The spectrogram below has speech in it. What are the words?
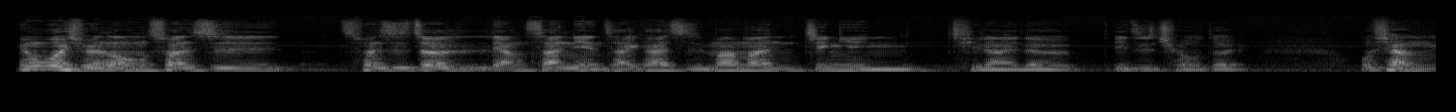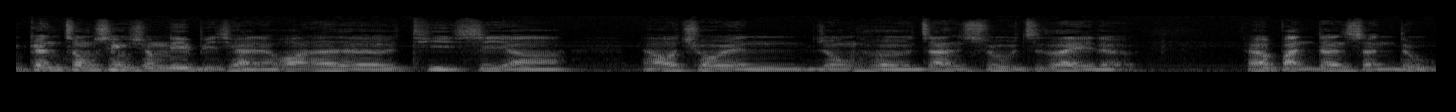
因为魏全龙算是。算是这两三年才开始慢慢经营起来的一支球队，我想跟中信兄弟比起来的话，他的体系啊，然后球员融合、战术之类的，还有板凳深度，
